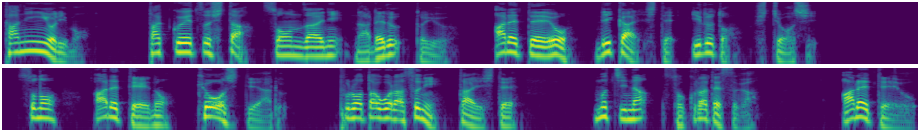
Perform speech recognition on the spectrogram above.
他人よりも卓越した存在になれるというアレテーを理解していると主張し、そのアレテーの教師であるプロタゴラスに対して、無知なソクラテスがアレテーを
